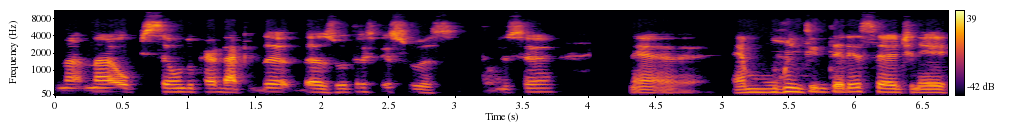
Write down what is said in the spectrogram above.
na, na opção do cardápio da, das outras pessoas. Então isso é, é, é muito interessante, né?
